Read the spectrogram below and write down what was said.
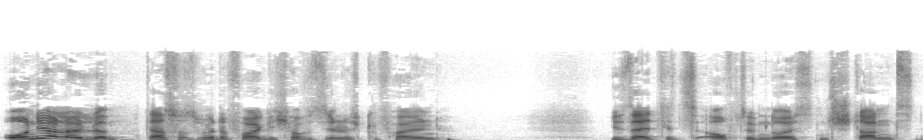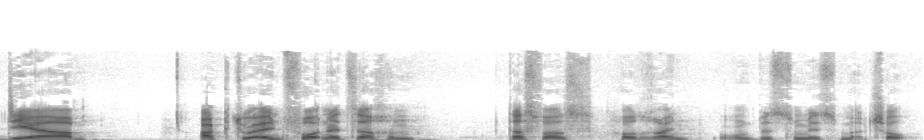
Und ja, Leute, das war's mit der Folge. Ich hoffe, es hat euch gefallen. Ihr seid jetzt auf dem neuesten Stand der aktuellen Fortnite-Sachen. Das war's. Haut rein und bis zum nächsten Mal. Ciao.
